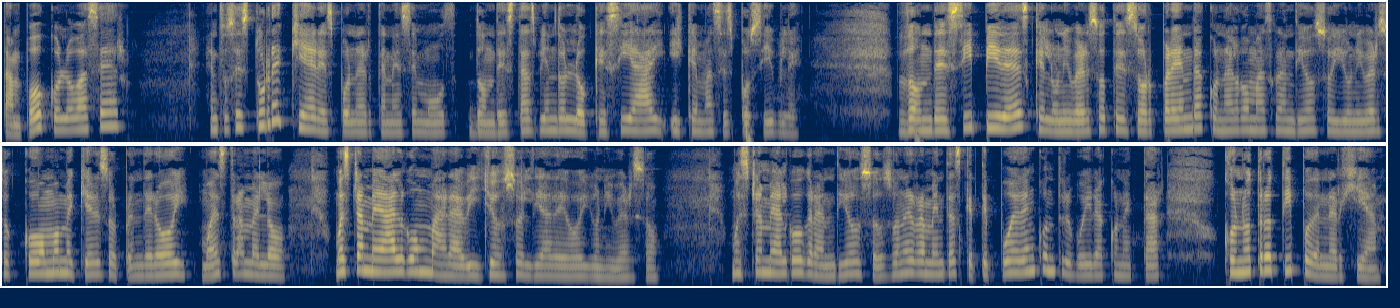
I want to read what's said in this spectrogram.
tampoco lo va a hacer. Entonces tú requieres ponerte en ese mood donde estás viendo lo que sí hay y qué más es posible. Donde sí pides que el universo te sorprenda con algo más grandioso y universo, ¿cómo me quieres sorprender hoy? Muéstramelo. Muéstrame algo maravilloso el día de hoy, universo. Muéstrame algo grandioso. Son herramientas que te pueden contribuir a conectar con otro tipo de energía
